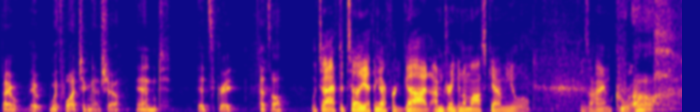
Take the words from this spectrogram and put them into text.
by with watching that show, and it's great. That's all. Which I have to tell you, I think I forgot. I'm drinking a Moscow Mule because I am cool. Oh,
